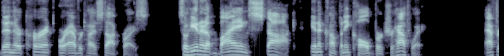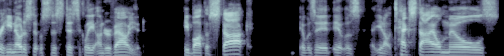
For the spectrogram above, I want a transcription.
than their current or advertised stock price. So he ended up buying stock in a company called Berkshire Hathaway after he noticed it was statistically undervalued. He bought the stock. It was it it was you know textile mills.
